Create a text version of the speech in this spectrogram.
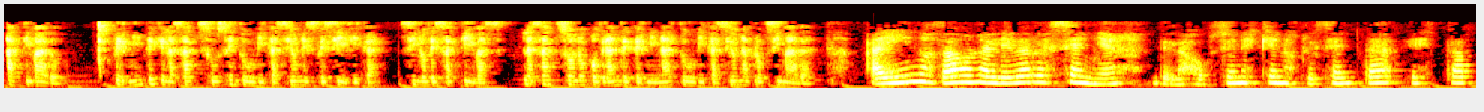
Activado. Permite que las apps usen tu ubicación específica. Si lo desactivas, las apps solo podrán determinar tu ubicación aproximada. Ahí nos da una leve reseña de las opciones que nos presenta esta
